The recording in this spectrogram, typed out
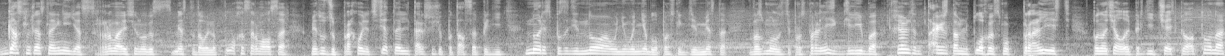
Гаснут красные огни, я срываюсь немного с места, довольно плохо сорвался. Мне тут же проходит Феттель, также еще пытался опередить Норрис позади, но у него не было просто нигде места возможности просто пролезть где-либо. Хэмилтон также там неплохо смог пролезть, поначалу опередить часть пилотона,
